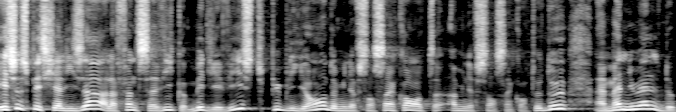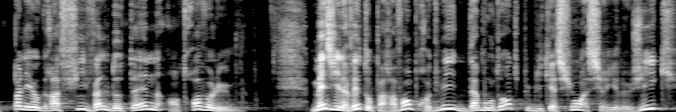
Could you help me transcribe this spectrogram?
et se spécialisa à la fin de sa vie comme médiéviste, publiant de 1950 à 1952 un manuel de paléographie valdôtaine en trois volumes. Mais il avait auparavant produit d'abondantes publications assyriologiques.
